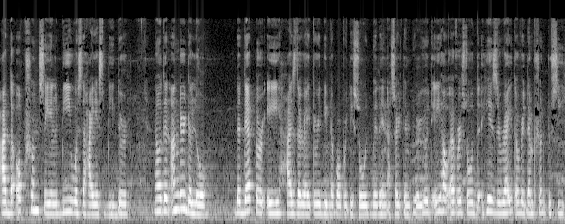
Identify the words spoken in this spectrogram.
At the auction sale, B was the highest bidder. Now then, under the law, the debtor A has the right to redeem the property sold within a certain period. A, however, sold his right of redemption to C.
